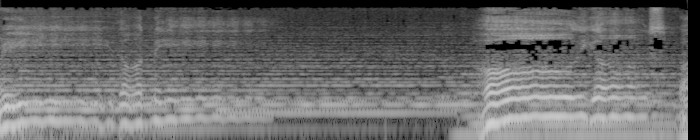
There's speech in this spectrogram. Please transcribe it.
Breathe on me. Holy oh, Ghost fire.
